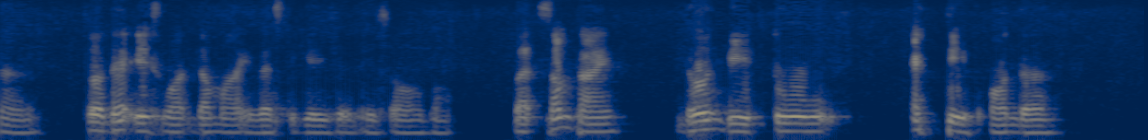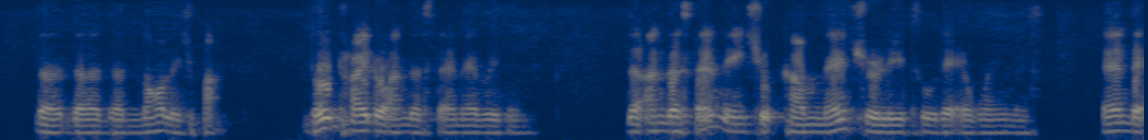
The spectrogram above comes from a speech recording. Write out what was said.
Uh, so that is what Dhamma investigation is all about. But sometimes don't be too active on the, the, the, the knowledge part. Don't try to understand everything. The understanding should come naturally through the awareness. And the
